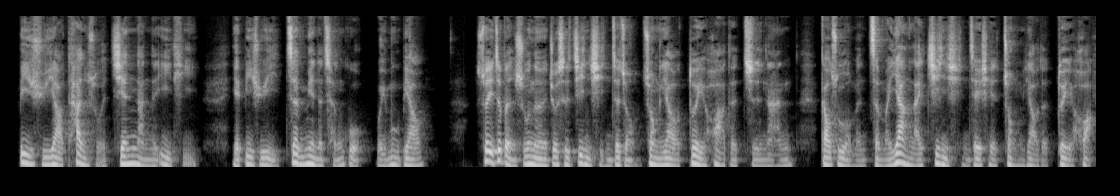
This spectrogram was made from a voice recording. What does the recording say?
必须要探索艰难的议题，也必须以正面的成果为目标。所以这本书呢，就是进行这种重要对话的指南，告诉我们怎么样来进行这些重要的对话。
